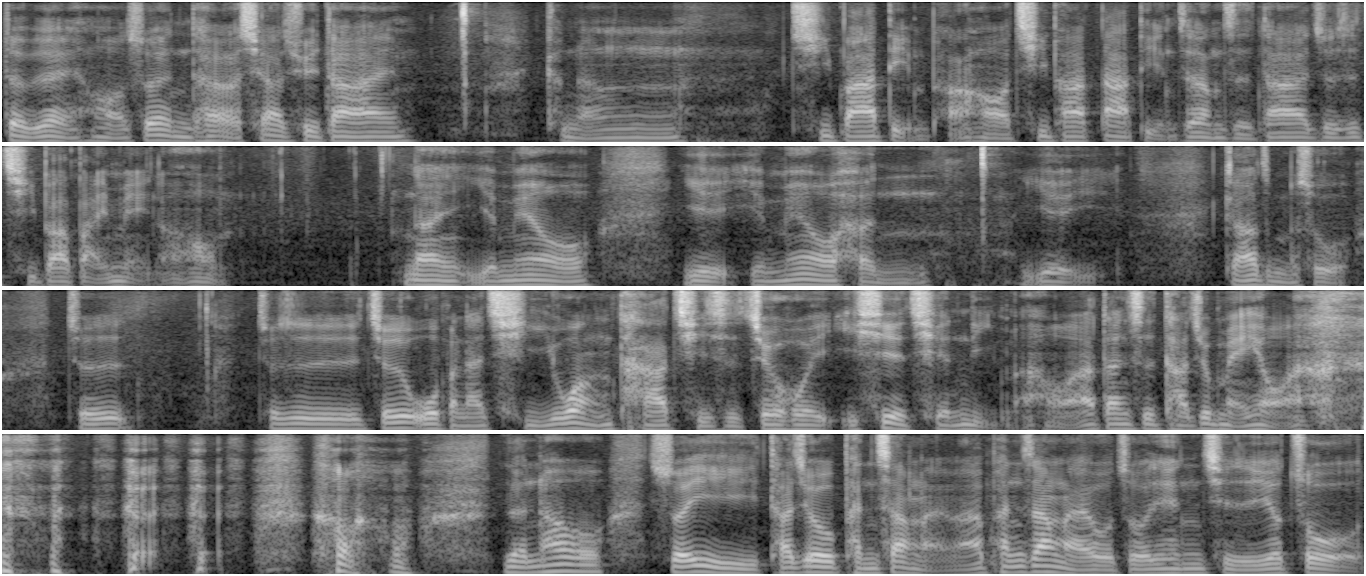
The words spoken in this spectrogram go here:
对不对？哦，虽然它有下去，大概。可能七八点吧，哈，七八大点这样子，大概就是七八百美，然后那也没有，也也没有很，也刚刚怎么说，就是就是就是我本来期望他其实就会一泻千里嘛，哈啊，但是他就没有啊。然后，所以它就喷上来嘛，喷上来。我昨天其实又做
